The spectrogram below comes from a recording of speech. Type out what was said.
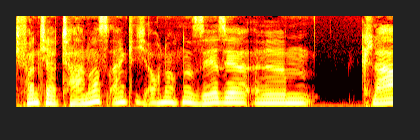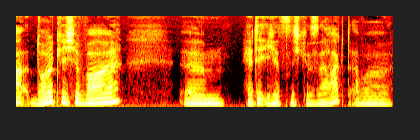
Ich fand ja Thanos eigentlich auch noch eine sehr, sehr ähm, klar deutliche Wahl. Ähm, hätte ich jetzt nicht gesagt, aber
